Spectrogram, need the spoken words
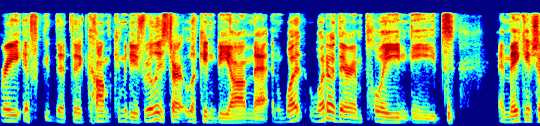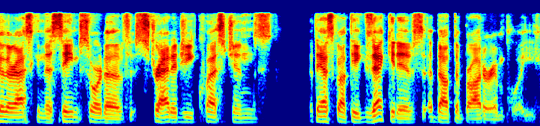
great if that the comp committees really start looking beyond that and what what are their employee needs and making sure they're asking the same sort of strategy questions that they ask about the executives about the broader employee.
